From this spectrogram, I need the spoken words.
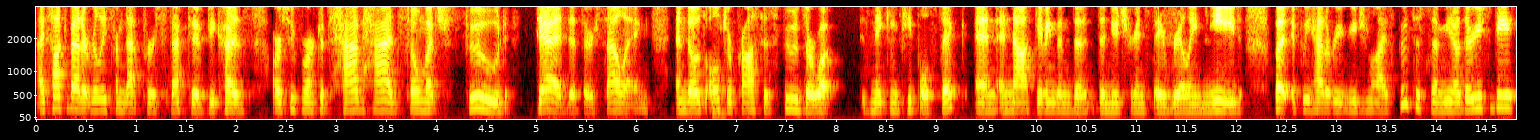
I talk about it really from that perspective because our supermarkets have had so much food dead that they're selling. And those mm-hmm. ultra processed foods are what is making people sick and, and not giving them the, the nutrients they really need. But if we had a re-regionalized food system, you know, there used to be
